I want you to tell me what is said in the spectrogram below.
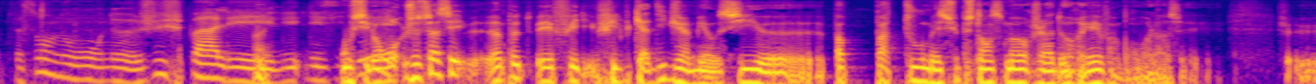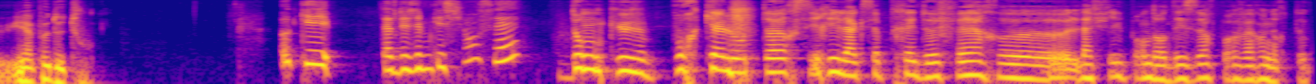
De toute façon, nous, on ne juge pas les, Ouais. les, les idées. Ou sinon, je suis assez un peu Philippe Cadic, j'aime bien aussi. Euh, pas pas tout, mais Substance Mort, j'ai adoré. Enfin bon, voilà, c'est il y a un peu de tout. Ok, ta deuxième question, c'est? Donc, euh, pour quel auteur Cyril accepterait de faire euh, la file pendant des heures pour avoir un, ortho-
